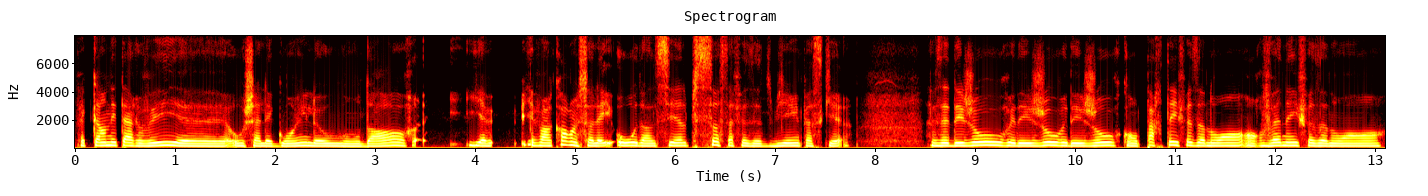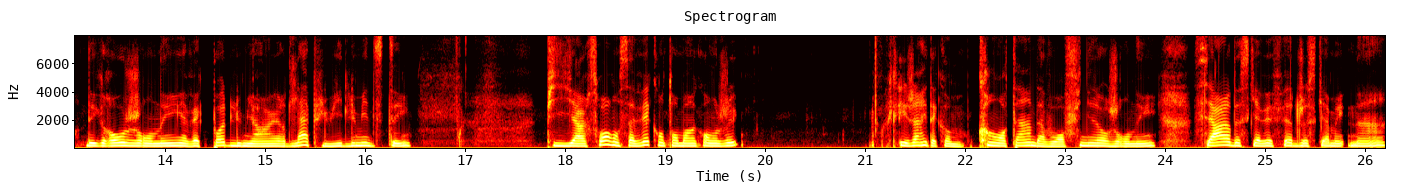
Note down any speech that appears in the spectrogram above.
Fait que quand on est arrivé au chalet Gouin, là où on dort, il y avait, il y avait encore un soleil haut dans le ciel. Puis ça, ça faisait du bien parce que ça faisait des jours et des jours et des jours qu'on partait, il faisait noir, on revenait, il faisait noir, des grosses journées avec pas de lumière, de la pluie, de l'humidité. Puis hier soir, on savait qu'on tombait en congé. Les gens étaient comme contents d'avoir fini leur journée, fiers de ce qu'ils avaient fait jusqu'à maintenant.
